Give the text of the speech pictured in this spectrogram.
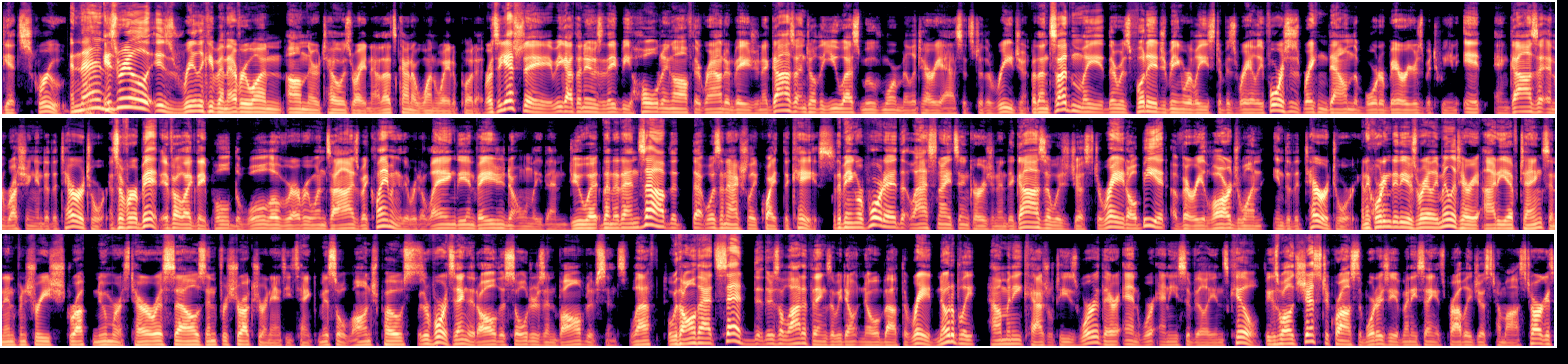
get screwed. And then Israel is really keeping everyone on their toes right now. That's kind of one way to put it. Right, so yesterday we got the news that they'd be holding off the ground invasion at Gaza until until the US moved more military assets to the region. But then suddenly, there was footage being released of Israeli forces breaking down the border barriers between it and Gaza and rushing into the territory. And so for a bit, it felt like they pulled the wool over everyone's eyes by claiming they were delaying the invasion to only then do it. Then it ends up that that wasn't actually quite the case. With it being reported that last night's incursion into Gaza was just a raid, albeit a very large one, into the territory. And according to the Israeli military, IDF tanks and infantry struck numerous terrorist cells, infrastructure, and anti-tank missile launch posts, with reports saying that all the soldiers involved have since left. But with all that said, there's a lot of things that we don't know about the raid, notably how many casualties were there and were any civilians killed. Because while it's just across the border, so you have many saying it's probably just Hamas targets,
